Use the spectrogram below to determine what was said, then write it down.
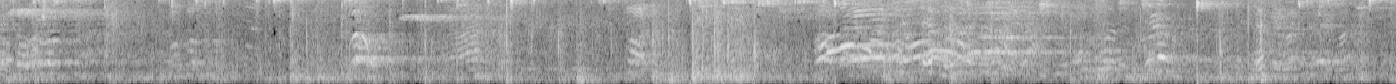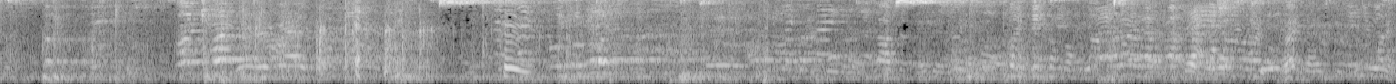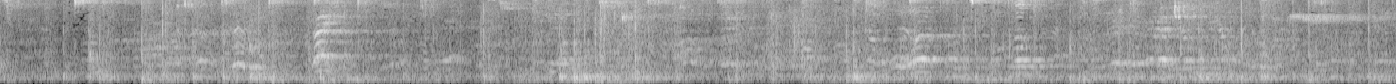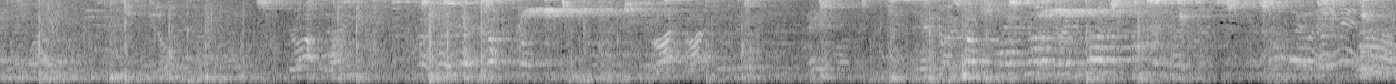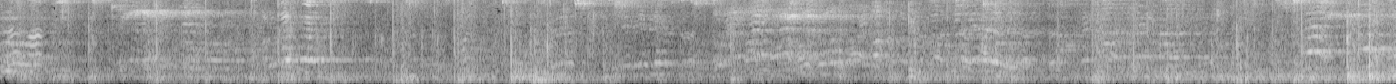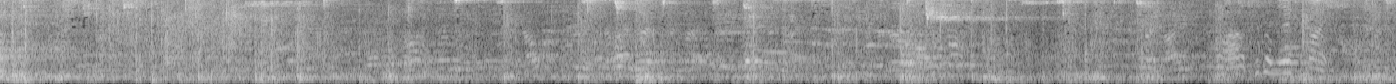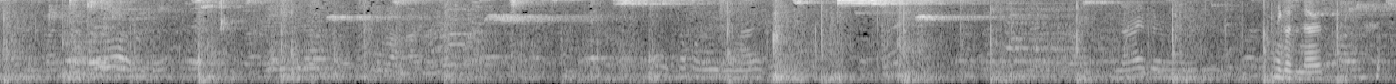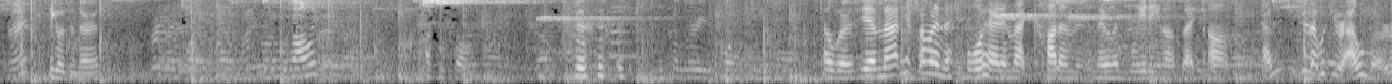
think it was a. Elbows. Yeah, Matt hit someone in the forehead and like cut him, and they were like bleeding. And I was like, um, how did you do that with your elbow?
